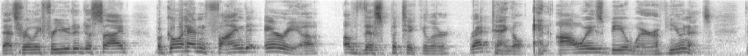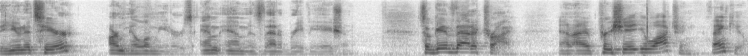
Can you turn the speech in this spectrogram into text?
That's really for you to decide. But go ahead and find the area of this particular rectangle. And always be aware of units. The units here are millimeters. MM is that abbreviation. So give that a try. And I appreciate you watching. Thank you.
